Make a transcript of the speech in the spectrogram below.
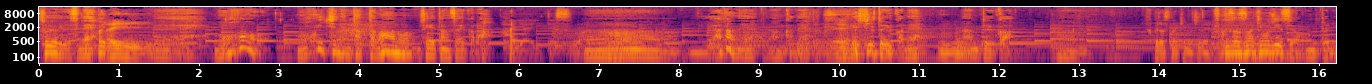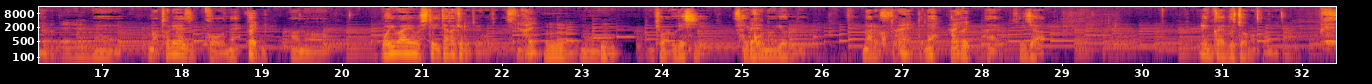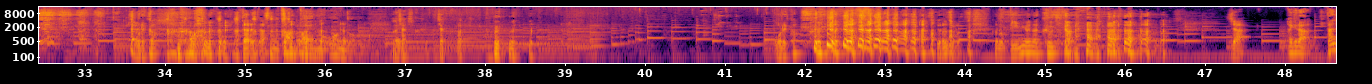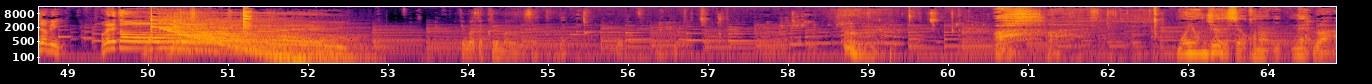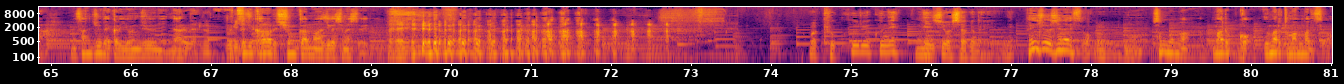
そういうわけですね。はいはい。えーもう、もう1年経ったな、あの生誕祭から。早いですわ。ん。やだね、なんかね。ね嬉しいというかね、うんなんというか、うん、複雑な気持ちだよね。複雑な気持ちですよ、本当にだ。からね。えーまあ、とりあえず、こうね、はい。あの、お祝いをしていただけるということですね。はい。うん。もう、うん今日は嬉しい、最高の夜になればと思ってね。はい。はいはい。それじゃあ、連会部長の方の、俺か？誰だ？その乾杯の温度。ジャックジャックか？俺か？この微妙な空気感。じゃあ、アキラ、誕生日、おめでとう！で、また車がうるさいっていうね。ああ、もう40ですよ、この、いね。うわもう30代から40になるなる。移り変わる瞬間の味がしましたよ、今。ぁ。まあ、極力ねう、ん編集はしたくないよね。編集はしないですよ。うん。もうそのまま、丸っこ、生まれたまんまですよ。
